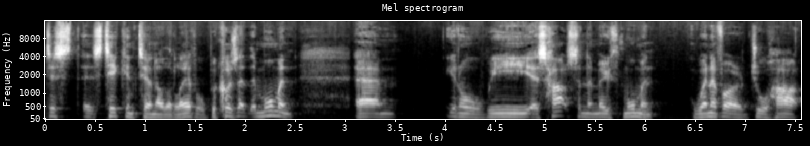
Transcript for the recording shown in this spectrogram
just it's taken to another level. Because at the moment um, you know we it's hearts in the mouth moment. Whenever Joe Hart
